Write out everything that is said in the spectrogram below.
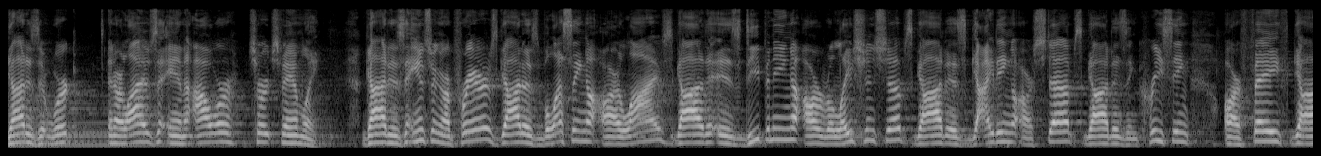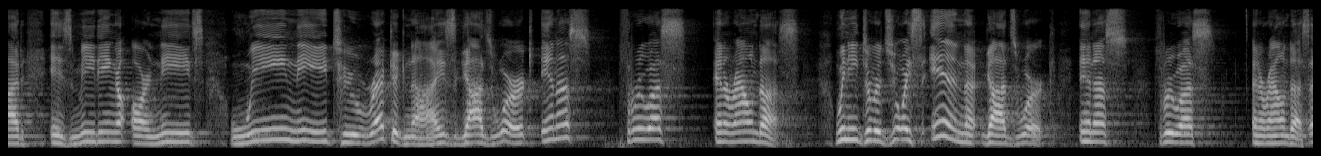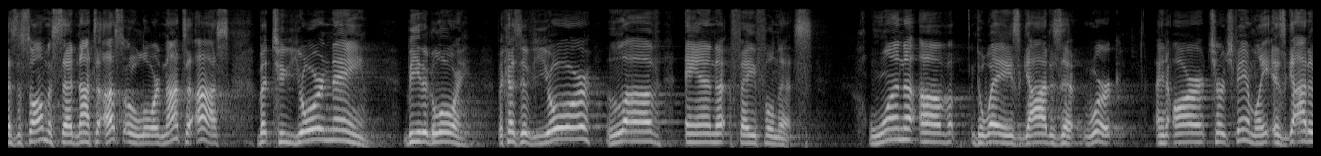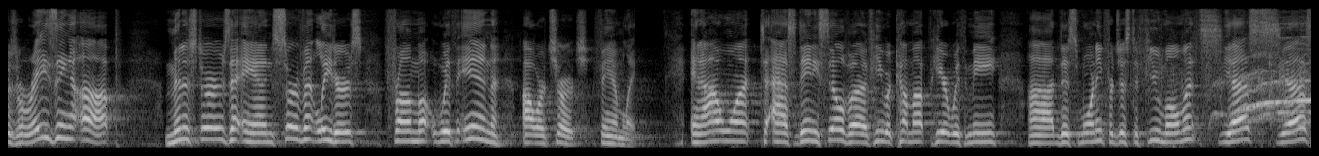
God is at work in our lives and our church family. God is answering our prayers. God is blessing our lives. God is deepening our relationships. God is guiding our steps. God is increasing our faith. God is meeting our needs. We need to recognize God's work in us, through us, and around us. We need to rejoice in God's work in us, through us, and around us. As the psalmist said, Not to us, O Lord, not to us, but to your name be the glory because of your love and faithfulness. One of the ways God is at work in our church family is God is raising up ministers and servant leaders from within our church family. And I want to ask Danny Silva if he would come up here with me uh, this morning for just a few moments. Yes, yes.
